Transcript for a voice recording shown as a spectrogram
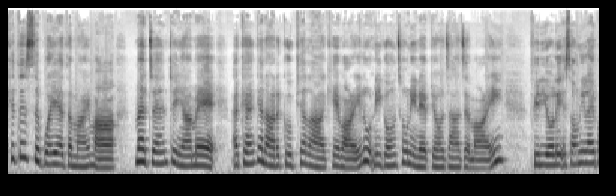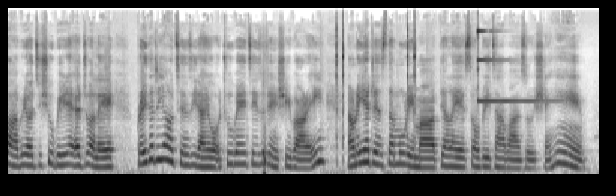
ခေတ်သစ်စစ်ပွဲရဲ့သမိုင်းမှာမှတ်တမ်းတင်ရမယ့်အခန်းကဏ္ဍတစ်ခုဖြစ်လာခဲ့ပါတယ်လို့ညီကုန်းချုံနေနဲ့ပြောကြားကြပါတယ်။ ဗီဒီယိုလေးအဆုံးလေးလိုက်ပါပြီးတော့ကြည့်ရှုပေးတဲ့အတွက်လည်းပရိသတ်တယောက်ချင်းစီတိုင်းကိုအထူးပဲကျေးဇူးတင်ရှိပါတယ်။နောက်နေ့ရက်တင်ဆက်မှုတွေမှာပြန်လည်ဆုံတွေ့ကြပါစို့ရှင်။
